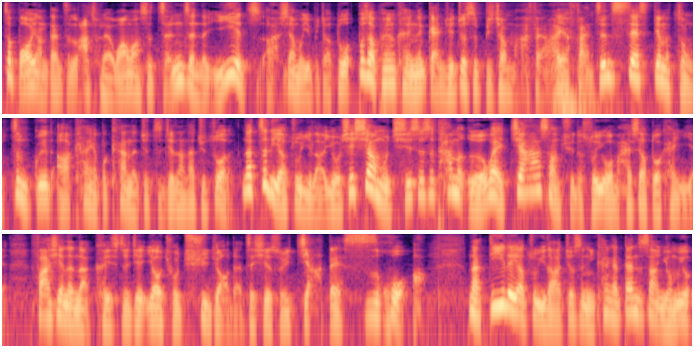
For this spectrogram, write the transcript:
这保养单子拉出来，往往是整整的一页纸啊，项目也比较多。不少朋友可能感觉就是比较麻烦，哎呀，反正 4S 店嘛总正规的啊，看也不看的就直接让他去做了。那这里要注意了，有些项目其实是他们额外加上去的，所以我们还是要多看一眼，发现了呢可以直接要求去掉的，这些属于假带私货啊。那第一类要注意的啊，就是你看看单子上有没有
